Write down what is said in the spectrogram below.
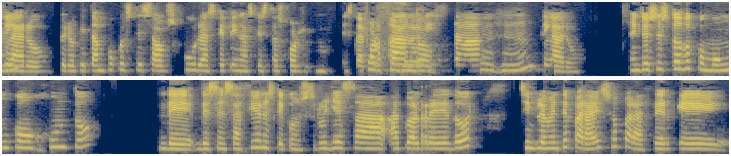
claro, pero que tampoco estés a oscuras, que tengas que estar, for- estar forzando la vista, claro. Entonces es todo como un conjunto de, de sensaciones que construyes a, a tu alrededor simplemente para eso, para hacer que,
